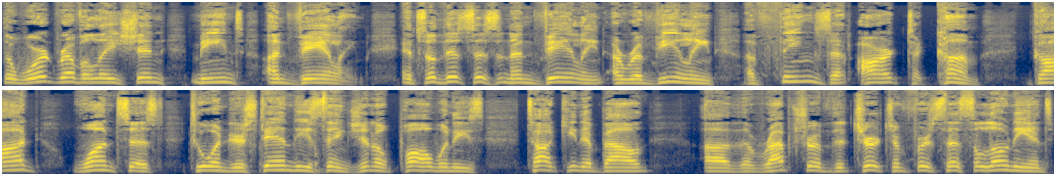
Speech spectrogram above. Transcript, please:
The word revelation means unveiling. And so this is an unveiling, a revealing of things that are to come. God wants us to understand these things. You know, Paul, when he's talking about uh, the rapture of the church in First Thessalonians,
